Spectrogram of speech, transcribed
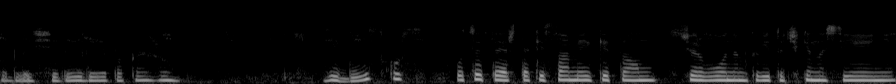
Поближче лілії покажу. Гібіскус. Оце теж такі самі, як і там, з червоним квіточки насіяні.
